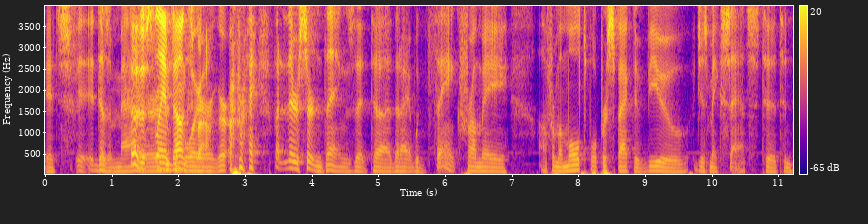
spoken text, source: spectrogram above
it's it doesn't matter. Those are slam dunks, bro. or a girl, right? But there are certain things that uh, that I would think from a uh, from a multiple perspective view just makes sense to to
